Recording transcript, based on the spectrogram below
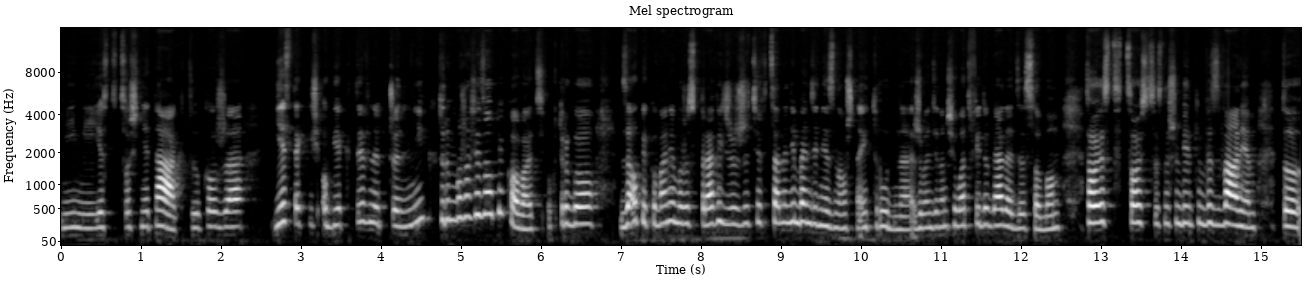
nimi jest coś nie tak, tylko że jest jakiś obiektywny czynnik, którym można się zaopiekować, u którego zaopiekowanie może sprawić, że życie wcale nie będzie nieznośne i trudne, że będzie nam się łatwiej dogadać ze sobą. To jest coś, co jest naszym wielkim wyzwaniem. To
